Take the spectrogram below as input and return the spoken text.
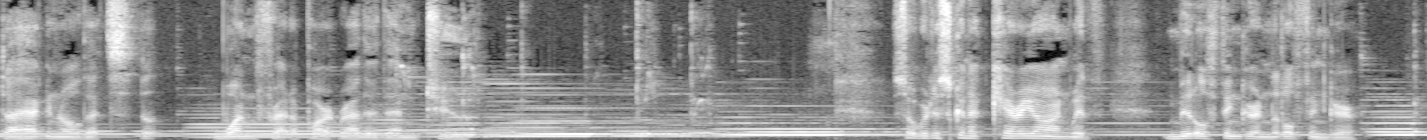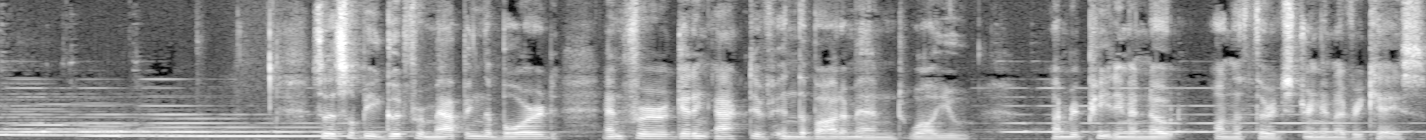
diagonal that's one fret apart rather than two. So we're just going to carry on with middle finger and little finger. So this will be good for mapping the board and for getting active in the bottom end while you I'm repeating a note on the third string in every case.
